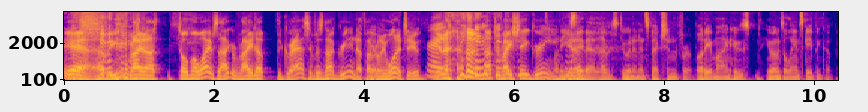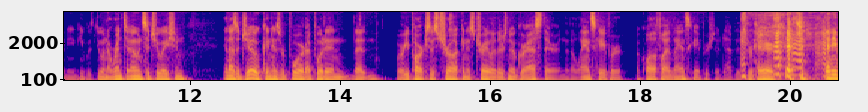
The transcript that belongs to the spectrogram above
yeah, yeah. I mean, you can write. I told my wife, so I could write up the grass if it's not green enough. I really wanted to, Right. You know, not the right shade green. Funny you you say that. I was doing an inspection for a buddy of mine who's who owns a landscaping company, and he was doing a rent to own situation. And as a joke in his report, I put in that where he parks his truck and his trailer, there's no grass there, and that a landscaper, a qualified landscaper, should have this repaired. and he,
